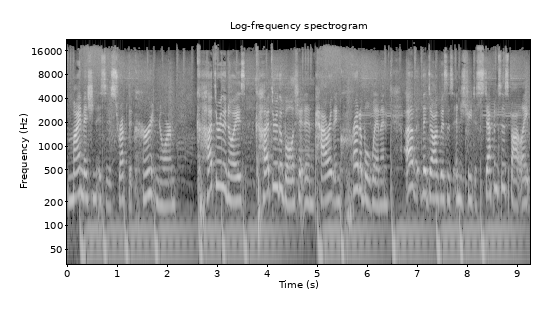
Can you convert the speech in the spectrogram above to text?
My mission is to disrupt the current norm, cut through the noise, cut through the bullshit, and empower the incredible women of the dog business industry to step into the spotlight,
